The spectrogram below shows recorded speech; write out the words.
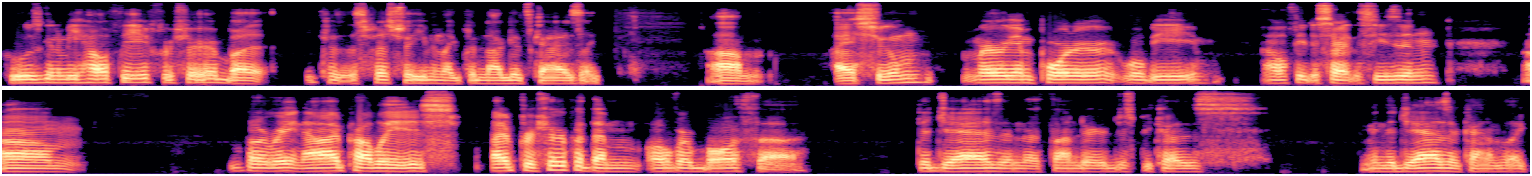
who's going to be healthy for sure, but because especially even like the Nuggets guys, like, um, I assume Murray and Porter will be healthy to start the season. Um, but right now, I'd probably, I'd for sure put them over both uh, the Jazz and the Thunder, just because. I mean, the Jazz are kind of like,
